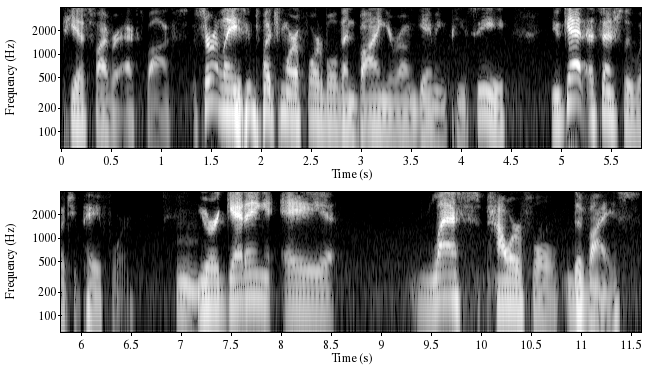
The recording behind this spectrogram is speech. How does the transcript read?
PS5 or Xbox. Certainly much more affordable than buying your own gaming PC. You get essentially what you pay for. Hmm. You're getting a less powerful device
